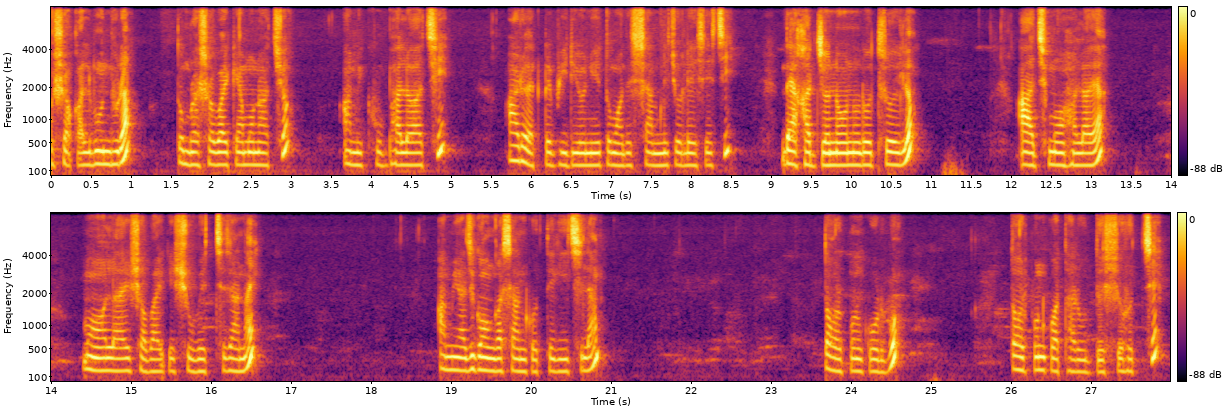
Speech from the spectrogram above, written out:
সকাল বন্ধুরা। তোমরা সবাই কেমন আছো? আমি খুব ভালো আছি। আরও একটা ভিডিও নিয়ে তোমাদের সামনে চলে এসেছি। দেখার জন্য অনুরোধ রইল। আজ মহালয়া। মহালয়ায় সবাইকে শুভেচ্ছা জানাই। আমি আজ গঙ্গা স্নান করতে গিয়েছিলাম। তর্পণ করব। তর্পণ কথার উদ্দেশ্য হচ্ছে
